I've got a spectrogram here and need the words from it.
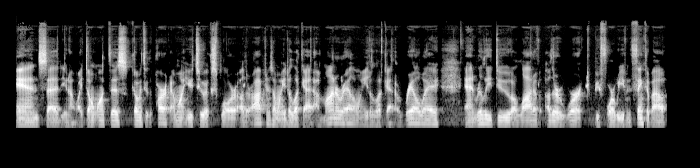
and said, you know, I don't want this going through the park. I want you to explore other options. I want you to look at a monorail. I want you to look at a railway and really do a lot of other work before we even think about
